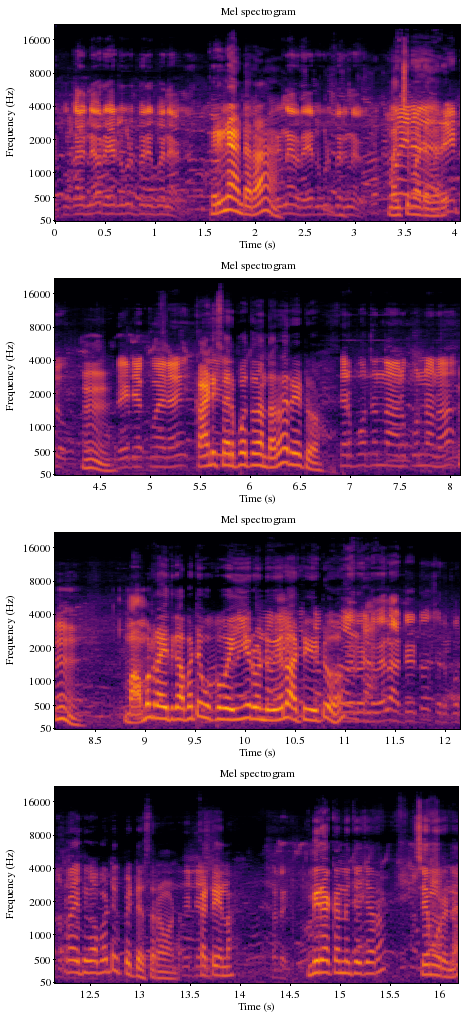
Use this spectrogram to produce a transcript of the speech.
ఎక్కువ కలిగినాయి రేట్లు కూడా పెరిగిపోయినాయి. పెరిగినాయి అంటారా? కూడా మంచి మాట మరి. కాడికి సరిపోతుంది అంటారా రేటు? సరిపోతుందా అనుకున్నాను? ఉమ్. మామూలు రైతు కాబట్టి ఒక వెయ్యి రెండు వేలు అటు ఇటు. రెండు వేలు అటు ఇటు సరిపోతుంది. రైతు కాబట్టి పెట్టేస్తారు. అన్నమాట కట్టేనా మీరు ఎక్కడి నుంచి వచ్చారా? సేమ్ ఊరేనా?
